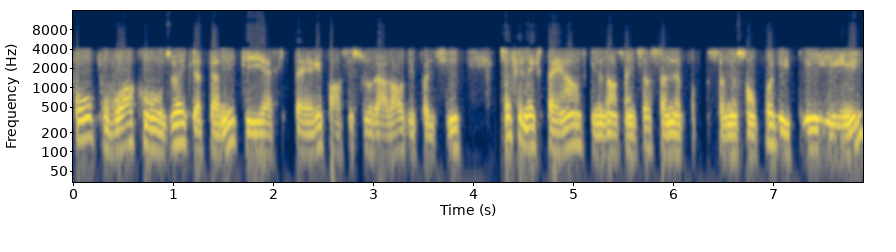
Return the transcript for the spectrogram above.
pour pouvoir conduire avec le permis puis espérer passer sous le radar des policiers. Ça, c'est l'expérience qui nous enseigne ça. Ça ne, sont pas des préjugés.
